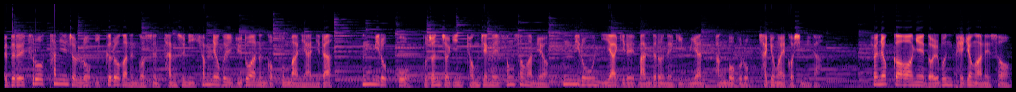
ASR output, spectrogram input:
그들을 트롯 한일전로 이끌어가는 것은 단순히 협력을 유도하는 것뿐만이 아니라 흥미롭고 도전적인 경쟁을 형성하며 흥미로운 이야기를 만들어내기 위한 방법으로 작용할 것입니다. 현역 가왕의 넓은 배경 안에서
